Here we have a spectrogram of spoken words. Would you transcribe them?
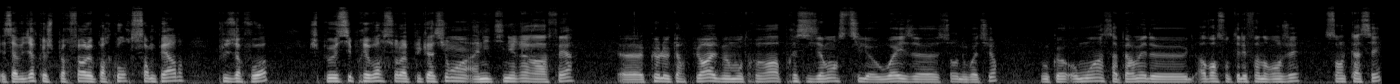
Et ça veut dire que je peux refaire le parcours sans perdre plusieurs fois. Je peux aussi prévoir sur l'application un itinéraire à faire que le CarPuride me montrera précisément style Waze sur une voiture. Donc au moins ça permet d'avoir son téléphone rangé sans le casser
